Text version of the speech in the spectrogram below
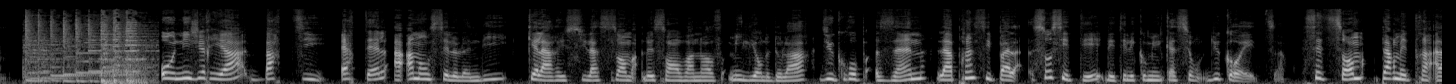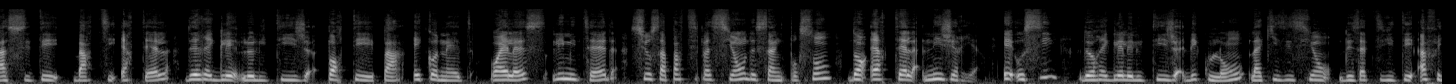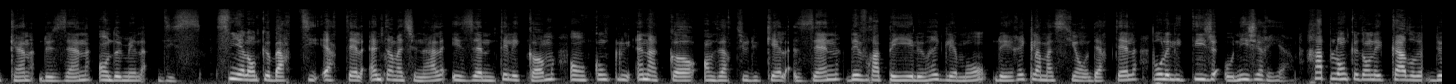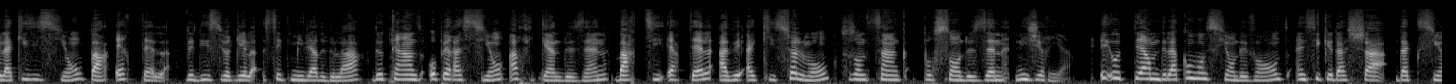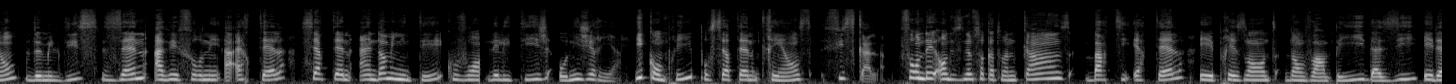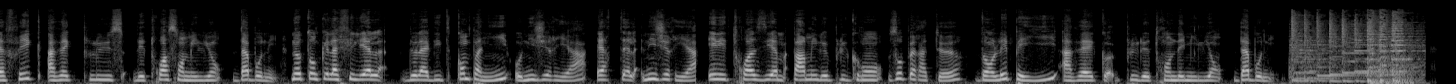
Au Nigeria, Barty Airtel a annoncé le lundi qu'elle a reçu la somme de 129 millions de dollars du groupe Zen, la principale société des télécommunications du Koweït. Cette somme permettra à la société Barty Airtel de régler le litige porté par Econet Wireless Limited sur sa participation de 5% dans Airtel Nigeria et aussi de régler les litiges découlant l'acquisition des activités africaines de Zen en 2010. Signalons que Barty Airtel International et Zen Telecom ont conclu un accord en vertu duquel Zen devra payer le règlement des réclamations d'Airtel pour les litiges au Nigeria. Rappelons que dans le cadre de l'acquisition par Airtel de 10,7 milliards de dollars de 15 opérations africaines de Zen, Barty Airtel avait acquis seulement 65% de Zen Nigeria et au terme de la convention de vente ainsi que d'achat d'actions de 2010, Zen avait fourni à Airtel certaines indemnités couvrant les litiges au Nigeria, y compris pour certaines créances fiscales. Fondée en 1995, Barty Airtel est présente dans 20 pays d'Asie et d'Afrique avec plus de 300 millions d'abonnés. Notons que la filiale de la dite compagnie au Nigeria, Airtel Nigeria, est le troisième parmi les plus grands opérateurs dans les pays avec plus de 32 millions d'abonnés.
